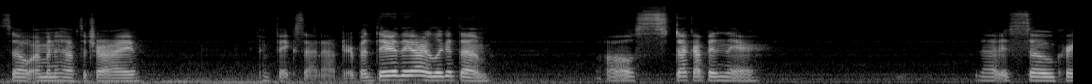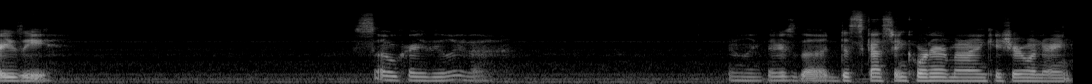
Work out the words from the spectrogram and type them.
So I'm gonna have to try and fix that after. But there they are, look at them. All stuck up in there. That is so crazy. So crazy, look at that. And like there's the disgusting corner of eye in case you're wondering.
